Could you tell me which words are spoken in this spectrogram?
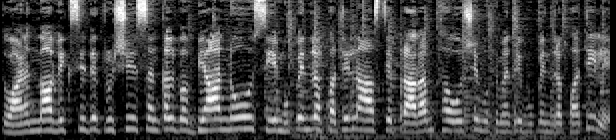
તો આણંદમાં વિકસિત કૃષિ સંકલ્પ અભિયાનનો સીએમ ભૂપેન્દ્ર પટેલના હસ્તે પ્રારંભ થયો છે. મુખ્યમંત્રી ભૂપેન્દ્ર પટેલે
